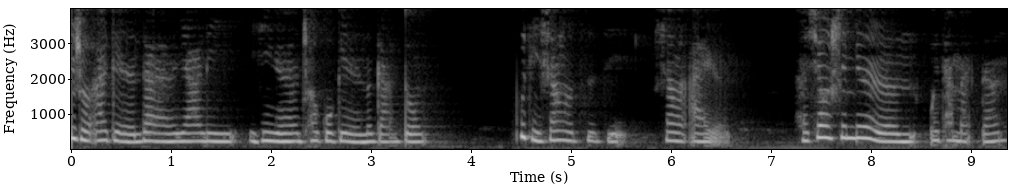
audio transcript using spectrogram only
这种爱给人带来的压力，已经远远超过给人的感动。不仅伤了自己，伤了爱人，还需要身边的人为他买单。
